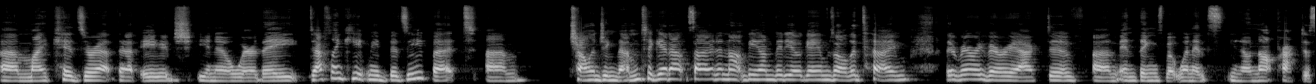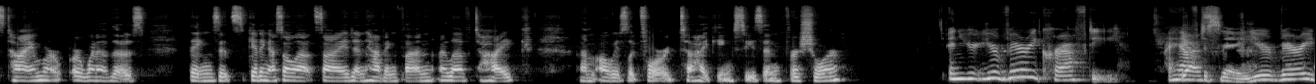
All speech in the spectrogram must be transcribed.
Um, my kids are at that age, you know, where they definitely keep me busy, but um, challenging them to get outside and not be on video games all the time. They're very, very active um, in things, but when it's, you know, not practice time or, or one of those things, it's getting us all outside and having fun. I love to hike. Um, always look forward to hiking season for sure. And you're, you're very crafty. I have yes. to say, you're very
